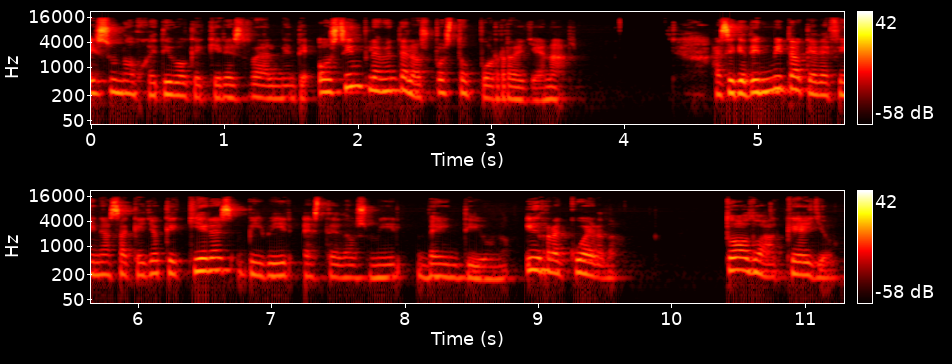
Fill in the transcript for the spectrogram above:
es un objetivo que quieres realmente o simplemente lo has puesto por rellenar. Así que te invito a que definas aquello que quieres vivir este 2021. Y recuerda, todo aquello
